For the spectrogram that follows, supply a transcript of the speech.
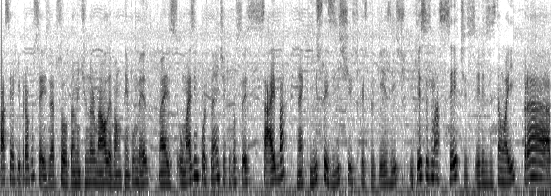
passei aqui para vocês. É absolutamente normal levar um tempo mesmo, mas o mais importante é que você saiba, né, que isso existe, isso que eu expliquei existe, e que esses macetes, eles estão aí para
